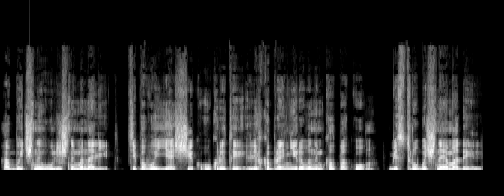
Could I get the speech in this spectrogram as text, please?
Обычный уличный монолит, типовой ящик, укрытый легкобронированным колпаком, беструбочная модель,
